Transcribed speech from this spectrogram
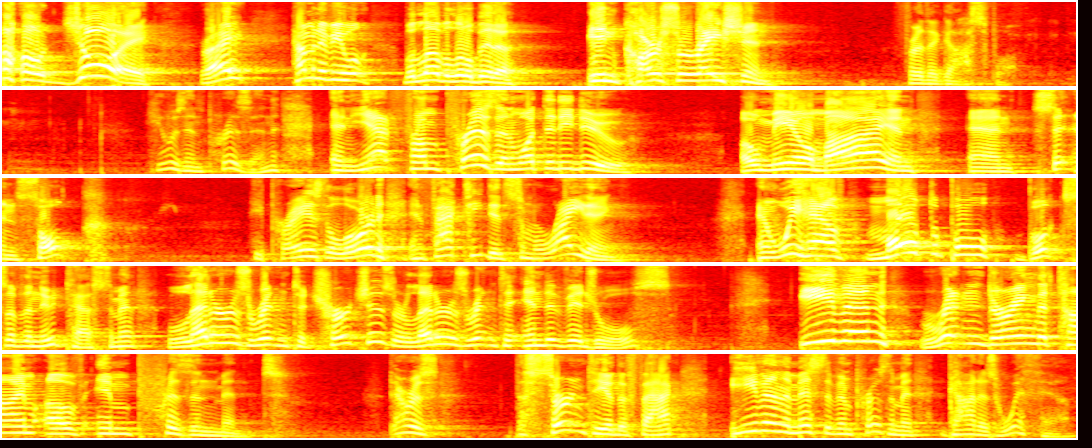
Oh, joy, right? How many of you would love a little bit of incarceration for the gospel? He was in prison, and yet from prison, what did he do? Oh, me, oh, my, and, and sit and sulk? He praised the Lord. In fact, he did some writing. And we have multiple books of the New Testament, letters written to churches or letters written to individuals, even written during the time of imprisonment. There was the certainty of the fact, even in the midst of imprisonment, God is with him.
